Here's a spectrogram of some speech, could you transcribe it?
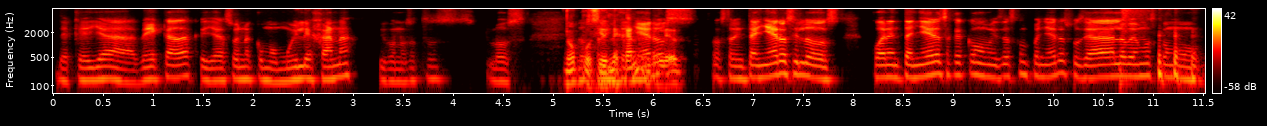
de aquella década que ya suena como muy lejana, digo, nosotros los... No, pues sí es lejana. Los treintañeros y los cuarentañeros acá como mis dos compañeros, pues ya lo vemos como,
